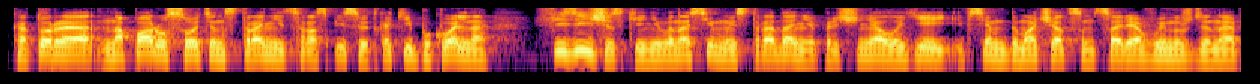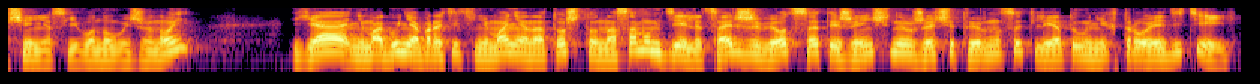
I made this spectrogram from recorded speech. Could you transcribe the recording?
которая на пару сотен страниц расписывает, какие буквально физически невыносимые страдания причиняло ей и всем домочадцам царя вынужденное общение с его новой женой, я не могу не обратить внимания на то, что на самом деле царь живет с этой женщиной уже 14 лет, и у них трое детей.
